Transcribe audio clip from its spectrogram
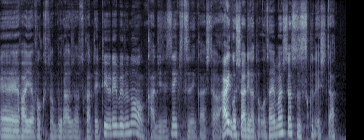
えー、Firefox のブラウザ使ってっていうレベルの感じですね。キツネに関しては。はい、ご視聴ありがとうございました。すすくでした。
